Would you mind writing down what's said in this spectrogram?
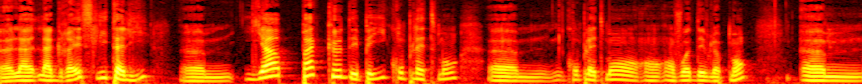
la, Grèce, l'Italie il euh, n'y a pas que des pays complètement, euh, complètement en, voie de développement. Euh,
